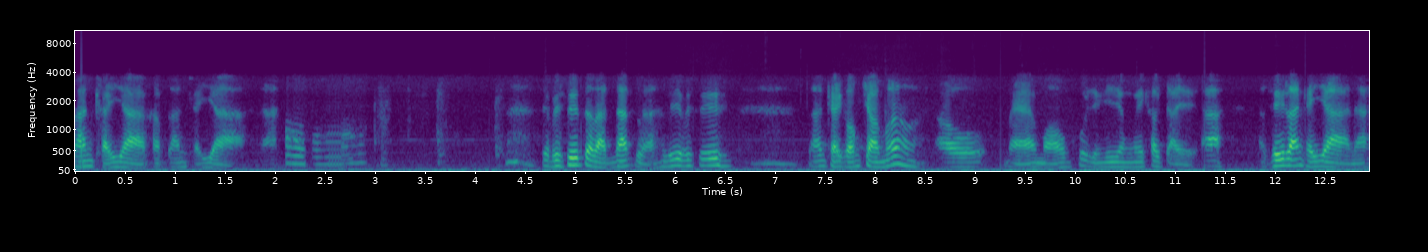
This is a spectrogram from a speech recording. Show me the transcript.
ร้านขายยาครับ ร้านขายยานะอ๋อค่ะจะไปซื้อตลาดนัดเหรอหรือจะไปซื้อร้านขายของชำเออเอาแหมหมอพูดอย่างนี้ยังไม่เข้าใจอะซื้อร้านขายยานะ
